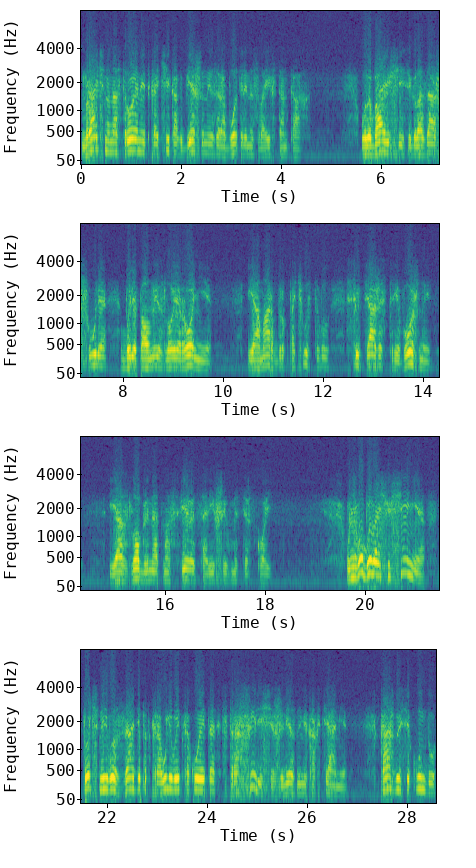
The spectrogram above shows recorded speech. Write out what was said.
Мрачно настроенные ткачи, как бешеные, заработали на своих станках. Улыбающиеся глаза Шуля были полны злой иронии, и Амар вдруг почувствовал всю тяжесть тревожной и озлобленной атмосферы, царившей в мастерской. У него было ощущение, точно его сзади подкрауливает какое-то страшилище с железными когтями. каждую секунду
